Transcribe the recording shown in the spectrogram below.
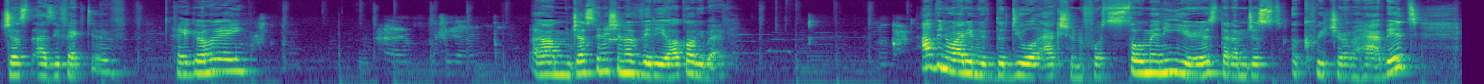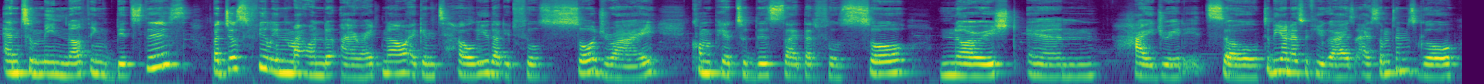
just as effective. Hey girl, hey. Um, just finishing a video. I'll call you back. I've been riding with the dual action for so many years that I'm just a creature of habit and to me, nothing beats this. But just feeling my under eye right now, I can tell you that it feels so dry compared to this side that feels so nourished and hydrated. So to be honest with you guys, I sometimes go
